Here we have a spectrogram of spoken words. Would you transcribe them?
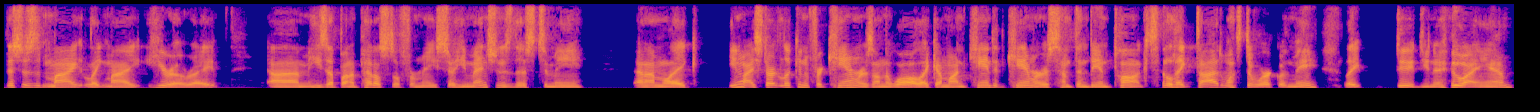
This is my like my hero, right? Um, he's up on a pedestal for me. So he mentions this to me, and I'm like, you know, I start looking for cameras on the wall, like I'm on candid camera or something, being punked. like Todd wants to work with me. Like, dude, you know who I am?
